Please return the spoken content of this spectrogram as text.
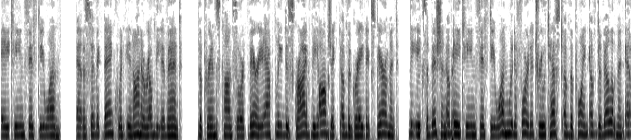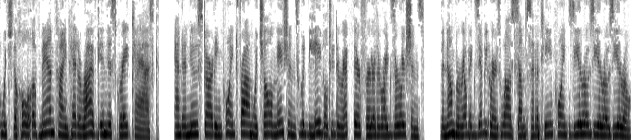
1851, at a civic banquet in honor of the event. The prince consort very aptly described the object of the great experiment. The exhibition of 1851 would afford a true test of the point of development at which the whole of mankind had arrived in this great task, and a new starting point from which all nations would be able to direct their further exertions. The number of exhibitors was some 17.000,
